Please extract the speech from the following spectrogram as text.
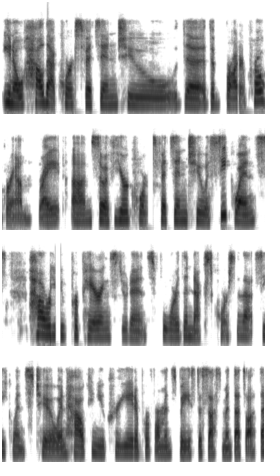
you know how that course fits into the the broader program right? Um, so if your course fits into a sequence how are you preparing students for the next course in that sequence too? And how can you create a performance based assessment that's authentic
